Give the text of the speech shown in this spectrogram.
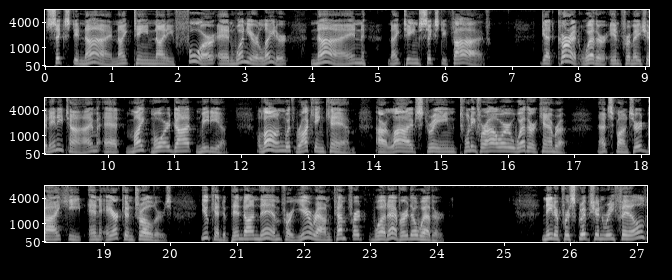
69, 1994, and one year later, 9, 1965. Get current weather information anytime at mikemoore.media, along with Rockingham, our live stream 24 hour weather camera. That's sponsored by Heat and Air Controllers. You can depend on them for year round comfort, whatever the weather. Need a prescription refilled?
